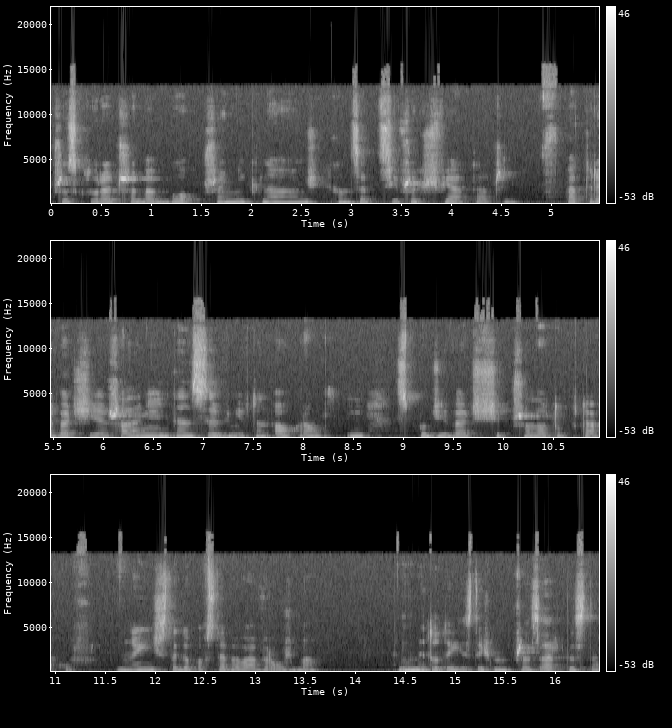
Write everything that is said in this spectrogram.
przez które trzeba było przeniknąć koncepcję wszechświata, czyli wpatrywać się szalenie intensywnie w ten okrąg i spodziewać się przelotu ptaków. No i z tego powstawała wróżba. My tutaj jesteśmy przez artystę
